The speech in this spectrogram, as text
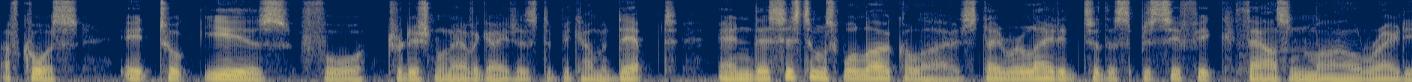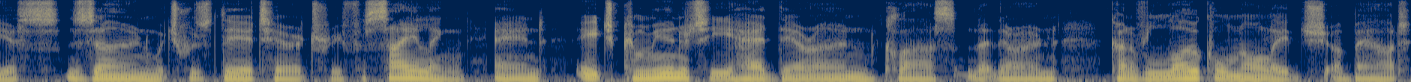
Of course, it took years for traditional navigators to become adept, and their systems were localized. They related to the specific thousand mile radius zone, which was their territory for sailing, and each community had their own class, their own kind of local knowledge about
